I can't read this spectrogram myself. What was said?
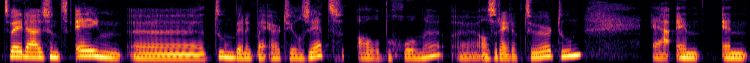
2001, uh, toen ben ik bij RTL Z al begonnen uh, als redacteur toen. Ja, en, en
